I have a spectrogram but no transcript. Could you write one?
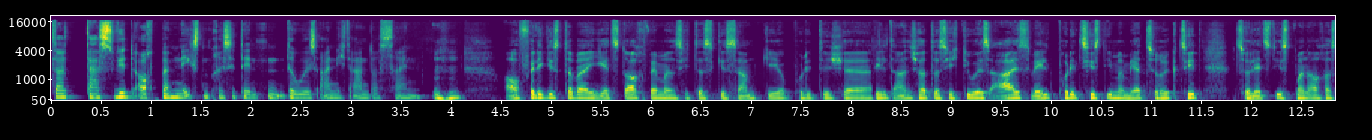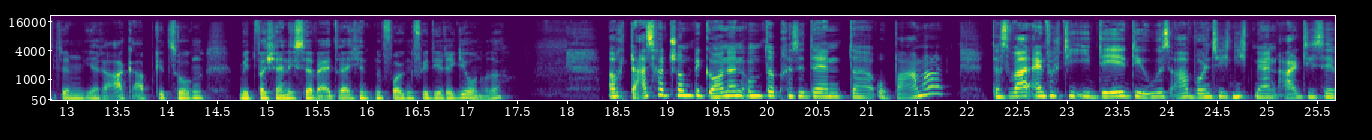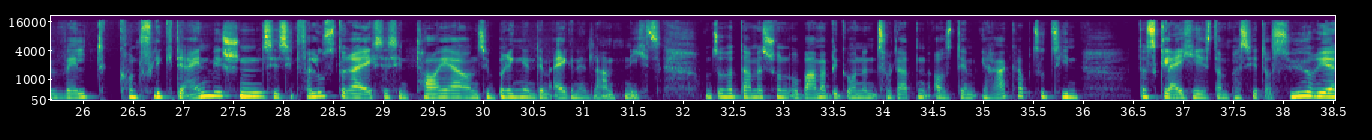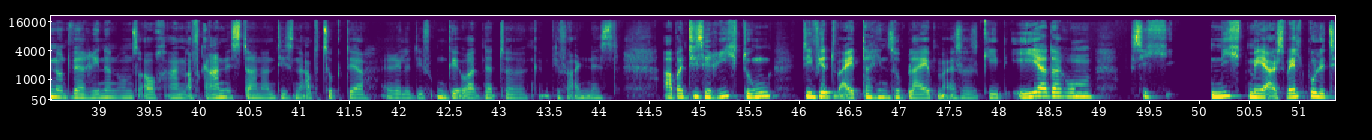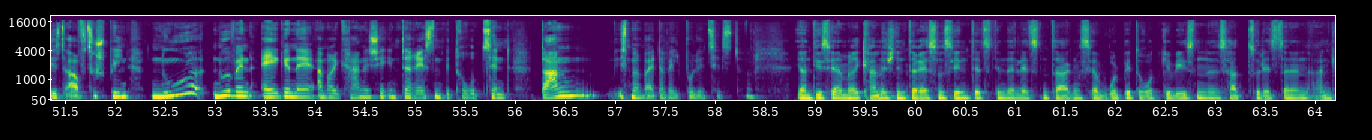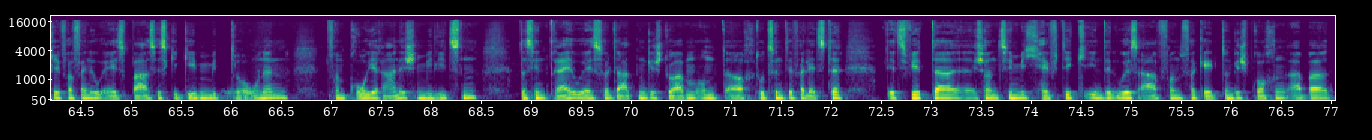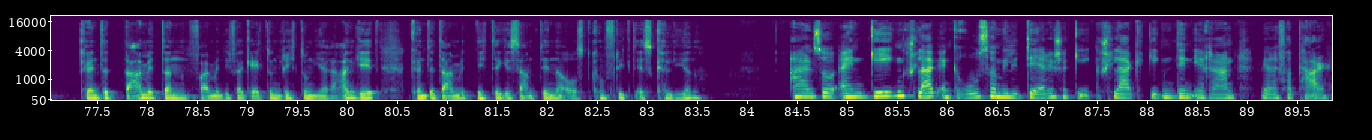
da, das wird auch beim nächsten Präsidenten der USA nicht anders sein. Mhm. Auffällig ist dabei jetzt auch, wenn man sich das gesamtgeopolitische Bild anschaut, dass sich die USA als Weltpolizist immer mehr zurückzieht. Zuletzt ist man auch aus dem Irak abgezogen, mit wahrscheinlich sehr weitreichenden Folgen für die Region, oder? Auch das hat schon begonnen unter Präsident äh, Obama. Das war einfach die Idee, die USA wollen sich nicht mehr in all diese Weltkonflikte einmischen. Sie sind verlustreich, sie sind teuer und sie bringen dem eigenen Land nichts. Und so hat damals schon Obama begonnen, Soldaten aus dem Irak abzuziehen. Das Gleiche ist dann passiert aus Syrien und wir erinnern uns auch an Afghanistan, an diesen Abzug, der relativ ungeordnet äh, gefallen ist. Aber diese Richtung, die wird weiterhin so bleiben. Also es geht eher darum, sich nicht mehr als Weltpolizist aufzuspielen, nur, nur wenn eigene amerikanische Interessen bedroht sind. Dann ist man weiter Weltpolizist. Ja, und diese amerikanischen Interessen sind jetzt in den letzten Tagen sehr wohl bedroht gewesen. Es hat zuletzt einen Angriff auf eine US-Basis gegeben mit Drohnen von pro-iranischen Milizen. Da sind drei US-Soldaten gestorben und auch Dutzende Verletzte. Jetzt wird da schon ziemlich heftig in den USA von Vergeltung gesprochen, aber könnte damit dann, vor allem wenn die Vergeltung Richtung Iran geht, könnte damit nicht der gesamte Nahostkonflikt eskalieren? Also ein Gegenschlag, ein großer militärischer Gegenschlag gegen den Iran wäre fatal.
